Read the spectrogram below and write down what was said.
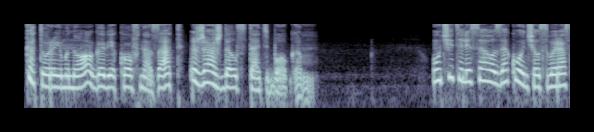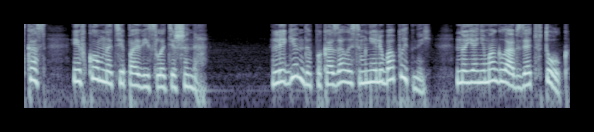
который много веков назад жаждал стать богом. Учитель Исао закончил свой рассказ, и в комнате повисла тишина. Легенда показалась мне любопытной, но я не могла взять в толк,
